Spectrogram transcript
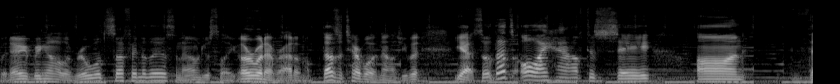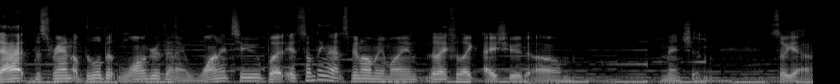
but now you bring all the real world stuff into this, and now I'm just like, or whatever, I don't know. That was a terrible analogy, but yeah, so that's all I have to say on that. This ran a little bit longer than I wanted to, but it's something that's been on my mind that I feel like I should um, mention. So yeah,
